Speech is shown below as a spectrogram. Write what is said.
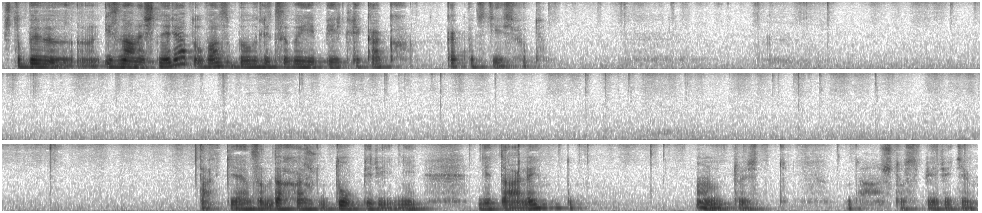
чтобы изнаночный ряд у вас был лицевые петли как как вот здесь вот я дохожу до передней детали. Ну, то есть да, что спереди.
